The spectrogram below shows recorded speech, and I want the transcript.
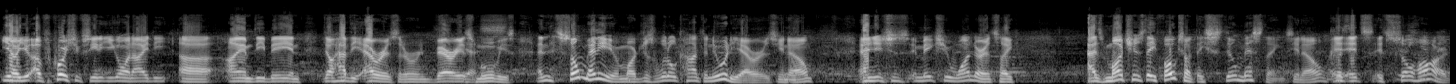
you know, you, of course you've seen it. You go on ID, uh, IMDb, and they'll have the errors that are in various Yes. movies, and so many of them are just little continuity errors, you know. And it just it makes you wonder. It's like, as much as they focus on it, they still miss things. You know, it, it's it's so hard.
